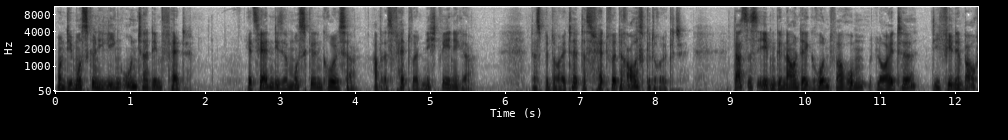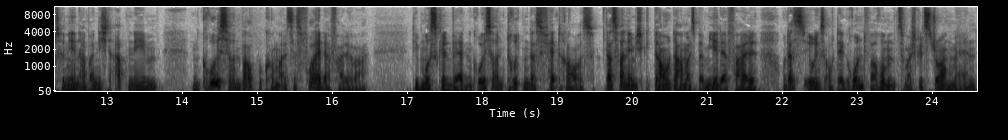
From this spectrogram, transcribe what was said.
und die Muskeln, die liegen unter dem Fett. Jetzt werden diese Muskeln größer, aber das Fett wird nicht weniger. Das bedeutet, das Fett wird rausgedrückt. Das ist eben genau der Grund, warum Leute, die viel den Bauch trainieren, aber nicht abnehmen, einen größeren Bauch bekommen, als das vorher der Fall war. Die Muskeln werden größer und drücken das Fett raus. Das war nämlich genau damals bei mir der Fall. Und das ist übrigens auch der Grund, warum zum Beispiel Strongmen,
